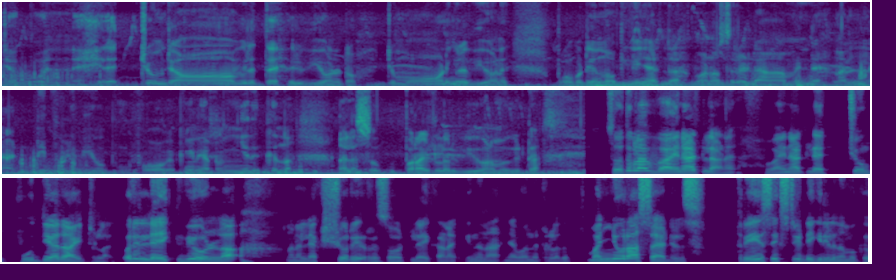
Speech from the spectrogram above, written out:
എന്റെ പൊന്നെ ഇത് ഏറ്റവും രാവിലത്തെ ഒരു വ്യൂ ആണ് കേട്ടോ ഏറ്റവും മോർണിംഗിലെ വ്യൂ ആണ്. പ്രോപ്പർട്ടി നോക്കിക്കഴിഞ്ഞാൽ എന്താ ബണാസുര ഡാമിന്റെ നല്ല അടിപൊളി വ്യൂ ഫോഗൊക്കെ ഇങ്ങനെ ഇറങ്ങി നിൽക്കുന്ന നല്ല സൂപ്പറായിട്ടുള്ളൊരു വ്യൂ ആണ് നമുക്ക് കിട്ടുക. സുഹൃത്തുക്കളെ വയനാട്ടിലാണ്. വയനാട്ടിൽ ഏറ്റവും പുതിയതായിട്ടുള്ള ഒരു ലേക്ക് വ്യൂ ഉള്ള നല്ല ലക്ഷറി റിസോർട്ടിലേക്കാണ് ഇന്ന് ഞാൻ വന്നിട്ടുള്ളത്. മഞ്ഞൂറ സാഡിൽസ് ത്രീ സിക്സ്റ്റി ഡിഗ്രിയിൽ നമുക്ക്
